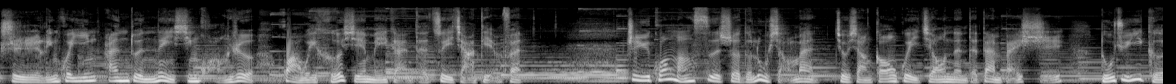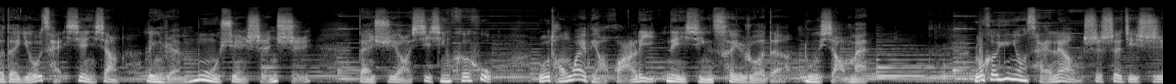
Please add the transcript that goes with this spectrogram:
是林徽因安顿内心狂热、化为和谐美感的最佳典范。至于光芒四射的陆小曼，就像高贵娇嫩的蛋白石，独具一格的油彩现象，令人目眩神驰，但需要细心呵护，如同外表华丽、内心脆弱的陆小曼。如何运用材料，是设计师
